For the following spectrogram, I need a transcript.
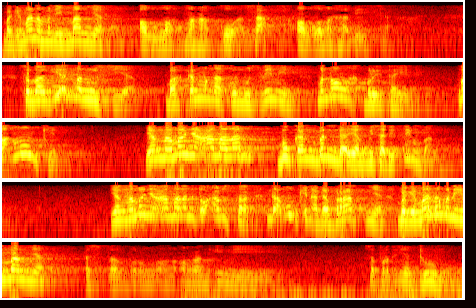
Bagaimana menimbangnya? Allah maha kuasa, Allah maha bisa. Sebagian manusia bahkan mengaku muslimin menolak berita ini. Gak mungkin. Yang namanya amalan bukan benda yang bisa ditimbang. Yang namanya amalan itu abstrak. Nggak mungkin ada beratnya. Bagaimana menimbangnya? Astagfirullah. Orang ini sepertinya dungu.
